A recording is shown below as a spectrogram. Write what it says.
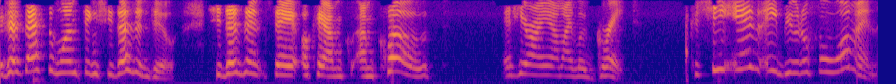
because that's the one thing she doesn't do. She doesn't say, "Okay, I'm I'm clothed, and here I am. I look great," because she is a beautiful woman,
